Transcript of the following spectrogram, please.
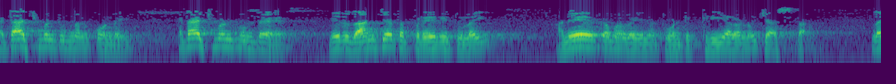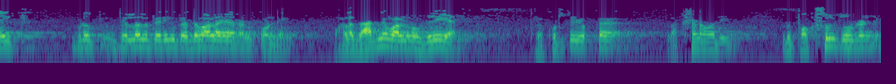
అటాచ్మెంట్ ఉందనుకోండి. అటాచ్మెంట్ ఉంటే మీరు దాని చేత ప్రేరితులై అనేకములైనటువంటి క్రియలను చేస్తారు. లైక్ ఇప్పుడు పిల్లలు పెరిగి పెద్దవాళ్ళు అయ్యారనుకోండి వాళ్ళ దారిని వాళ్ళని వదిలేయాలి. ప్రకృతి యొక్క లక్షణం అది. ఇప్పుడు పక్షులు చూడండి.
